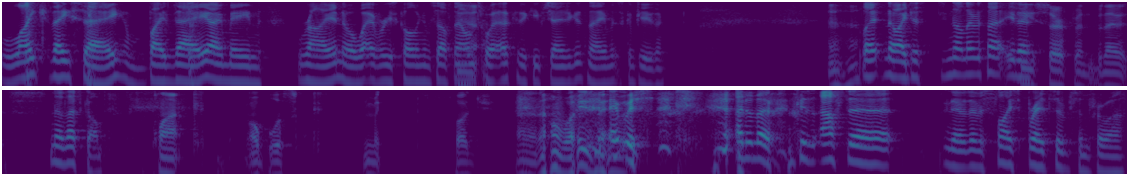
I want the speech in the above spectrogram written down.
like they say? And by they, I mean Ryan or whatever he's calling himself now on Twitter because he keeps changing his name. It's confusing. Uh-huh. Like no, I just did not notice that. You know, Sea serpent, but now it's no, that's gone. plaque, obelisk, McFudge. I don't know what his name it was I don't know because after you know there was sliced bread Simpson for a while,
